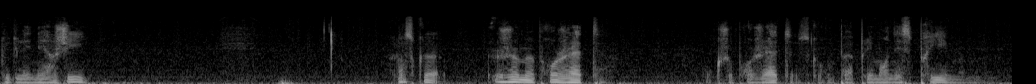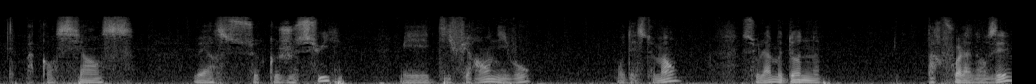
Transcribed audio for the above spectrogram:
que de l'énergie. Lorsque je me projette, ou que je projette ce qu'on peut appeler mon esprit, ma conscience, vers ce que je suis, mes différents niveaux, modestement, cela me donne parfois la nausée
